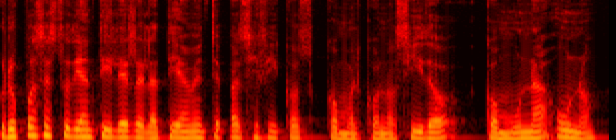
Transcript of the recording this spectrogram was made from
Grupos estudiantiles relativamente pacíficos como el conocido Comuna 1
